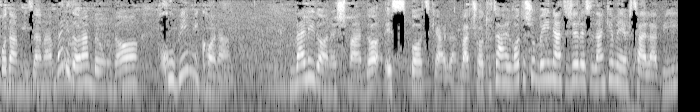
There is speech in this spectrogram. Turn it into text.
خودم می‌زنم ولی دارم به اونا خوبی می‌کنم. ولی دانشمندا اثبات کردن. بچه ها تو تحقیقاتشون به این نتیجه رسیدن که مهرطلبی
